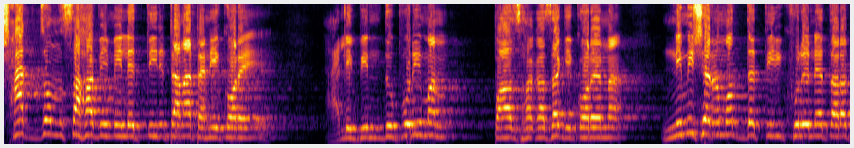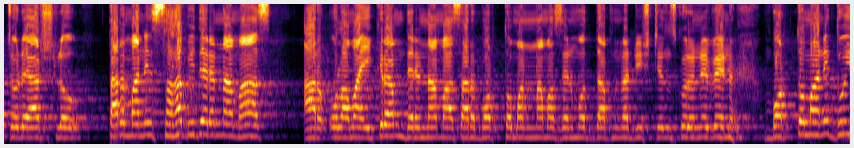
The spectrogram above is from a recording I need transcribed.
সাতজন সাহাবি মিলে তীর টানাটানি করে। আলী বিন্দু পরিমাণ পা ঝাঁকাঝাঁকি করে না। নিমিষের মধ্যে তীর খুলে নিয়ে তারা চলে আসলো। তার মানে সাহাবিদের নামাজ আর ওলামা ইকরামদের নামাজ আর বর্তমান নামাজের মধ্যে আপনারা ডিস্টেন্স করে নেবেন। বর্তমানে দুই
